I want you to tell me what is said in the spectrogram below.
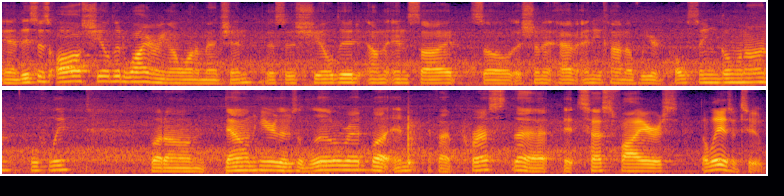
And this is all shielded wiring I want to mention. This is shielded on the inside, so it shouldn't have any kind of weird pulsing going on, hopefully. But um, down here there's a little red button. If I press that, it test fires the laser tube.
